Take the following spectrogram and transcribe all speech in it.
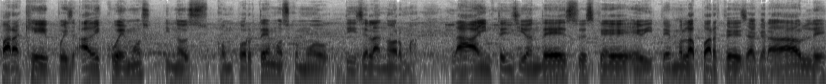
para que pues adecuemos y nos comportemos como dice la norma. La intención de esto es que evitemos la parte desagradable,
